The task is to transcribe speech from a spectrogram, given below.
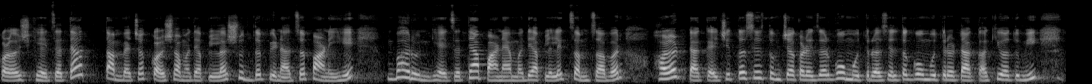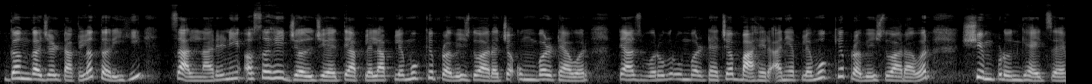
कळश घ्यायचा त्या तांब्याच्या कळशामध्ये आपल्याला शुद्ध पिण्याचं पाणी हे भरून घ्यायचं त्या पाण्यामध्ये आपल्याला एक चमचाभर हळद टाकायची. तसेच तुमच्याकडे जर गोमूत्र असेल तर गोमूत्र टाका किंवा तुम्ही गंगाजल टाकलं तरीही चालणार आहे. आणि असं हे जल जे आहे ते आपल्याला आपल्या मुख्य प्रवेशद्वाराच्या उंबरठ्यावर त्याचबरोबर उंबरठ्याच्या बाहेर आणि आपल्या मुख्य प्रवेशद्वारावर शिंपडून घ्यायचं आहे.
